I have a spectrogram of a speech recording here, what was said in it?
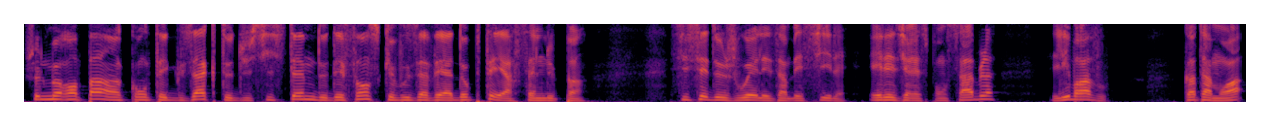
Je ne me rends pas un compte exact du système de défense que vous avez adopté, Arsène Lupin. Si c'est de jouer les imbéciles et les irresponsables, libre à vous. Quant à moi,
